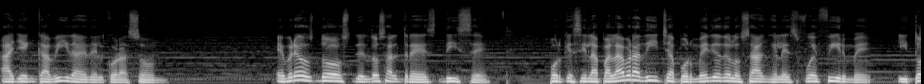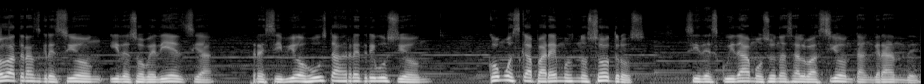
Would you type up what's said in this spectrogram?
hallen cabida en el corazón. Hebreos 2 del 2 al 3 dice, Porque si la palabra dicha por medio de los ángeles fue firme, y toda transgresión y desobediencia recibió justa retribución, ¿cómo escaparemos nosotros si descuidamos una salvación tan grande?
